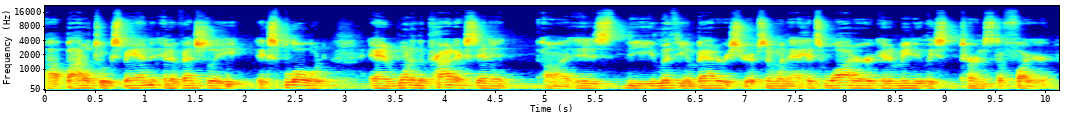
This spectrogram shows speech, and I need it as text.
uh, bottle to expand and eventually explode. And one of the products in it uh, is the lithium battery strips, and when that hits water, it immediately turns to fire.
